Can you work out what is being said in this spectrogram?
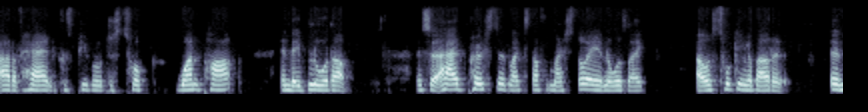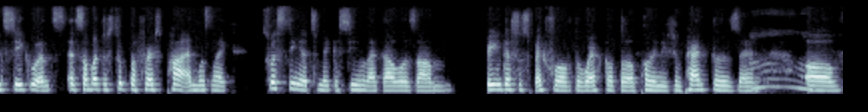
out of hand because people just took one part and they blew it up. And so I had posted like stuff in my story and it was like I was talking about it in sequence and someone just took the first part and was like twisting it to make it seem like I was um being disrespectful of the work of the Polynesian Panthers and oh. of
